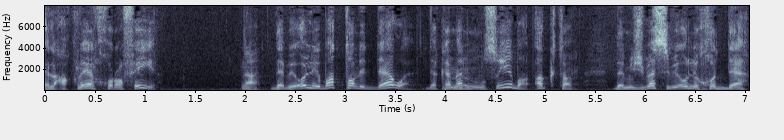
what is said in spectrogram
العقلية الخرافية. نعم. ده بيقول لي بطل الدواء. ده كمان مصيبة أكتر. ده مش بس بيقول لي خد ده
